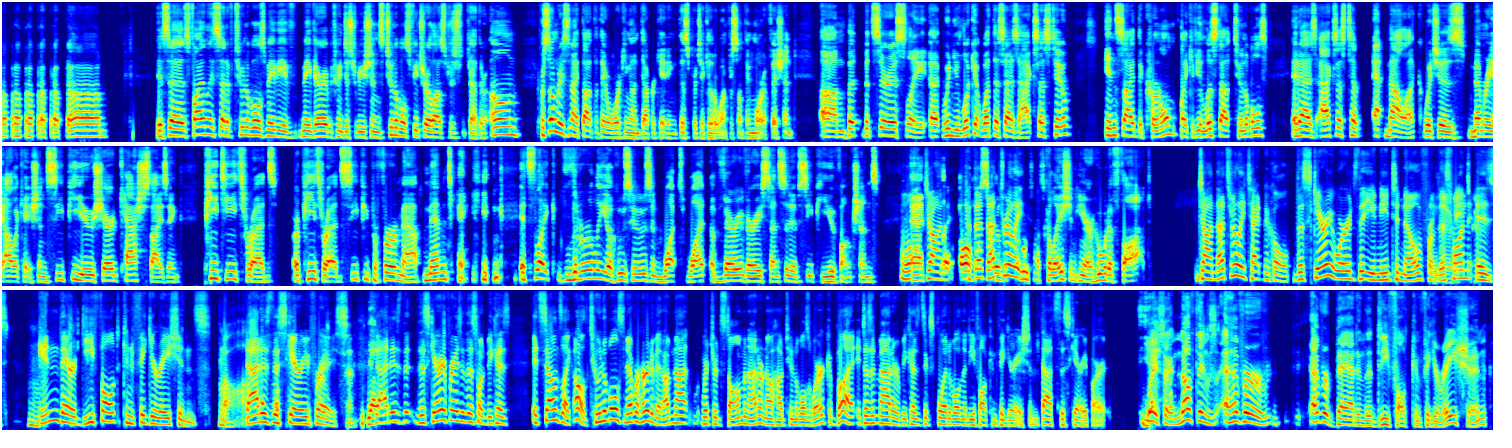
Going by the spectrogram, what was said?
It says finally, set of tunables may be may vary between distributions. Tunables feature allows users to add their own. For some reason, I thought that they were working on deprecating this particular one for something more efficient. Um, but but seriously, uh, when you look at what this has access to inside the kernel, like if you list out tunables, it has access to malloc, which is memory allocation, CPU, shared cache sizing, PT threads or P threads, CP prefer map, mem tagging. It's like literally a who's who's and what's what of very, very sensitive CPU functions. Well, And John, like, oh, that- so that's really- escalation here. Who would have thought? John, that's really technical. The scary words that you need to know from this one Tunes. is Hmm. in their default configurations. Aw. That is the scary phrase. Yep. That is the, the scary phrase of this one because it sounds like, oh, tunables, never heard of it. I'm not Richard Stallman. I don't know how tunables work, but it doesn't matter because it's exploitable in the default configuration. That's the scary part. Wait a second. Nothing's ever ever bad in the default configuration.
